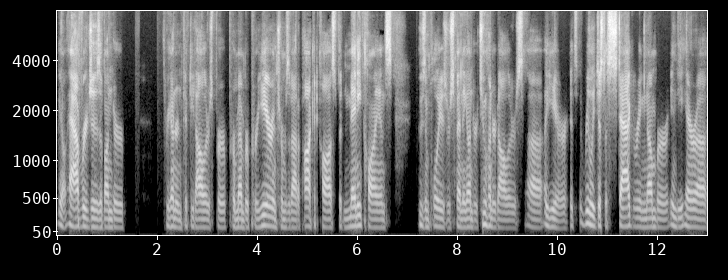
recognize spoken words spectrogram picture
you know, averages of under $350 per, per member per year in terms of out of pocket cost, but many clients whose employees are spending under $200 uh, a year. It's really just a staggering number in the era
